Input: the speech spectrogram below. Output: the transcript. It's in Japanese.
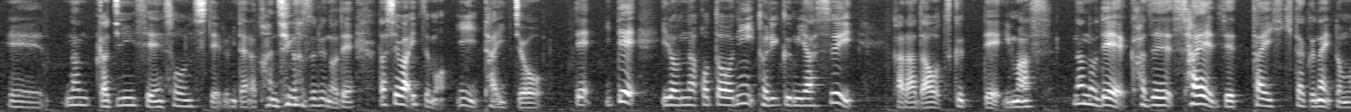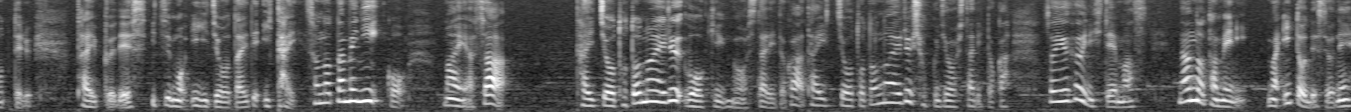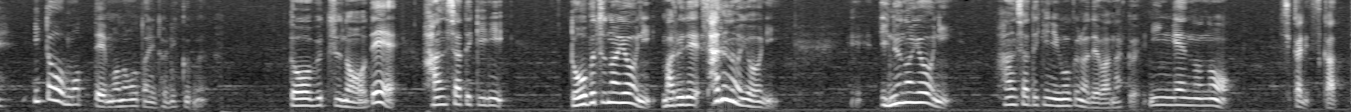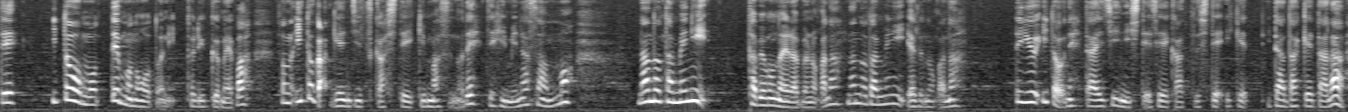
えー、なんか人生損してるみたいな感じがするので私はいつもいい体調でいていろんなことに取り組みやすい体を作っています。なので風邪さえ絶対ひきたくないと思ってるタイプです。いつもいい状態でいたい。そのためにこう毎朝体調を整えるウォーキングをしたりとか体調を整える食事をしたりとかそういうふうにしています。何のために、まあ、意図ですよね。意図を持って物事に取り組む。動物脳で反射的に動物のようにまるで猿のように犬のように反射的に動くのではなく人間の脳をしっかり使って意図を持って物事に取り組めばその意図が現実化していきますので是非皆さんも何のために食べ物選ぶのかな？何のためにやるのかな？っていう意図をね大事にして生活していけいただけたら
